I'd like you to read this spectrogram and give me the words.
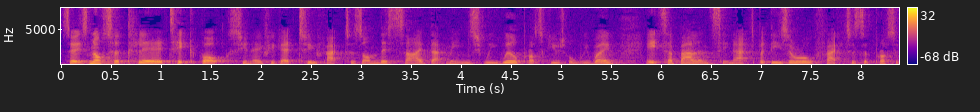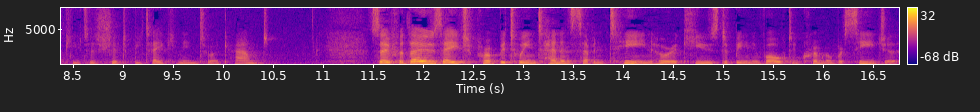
So it's not a clear tick box. You know, if you get two factors on this side, that means we will prosecute or we won't. It's a balancing act, but these are all factors that prosecutors should be taking into account. So for those aged between 10 and 17 who are accused of being involved in criminal procedure,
